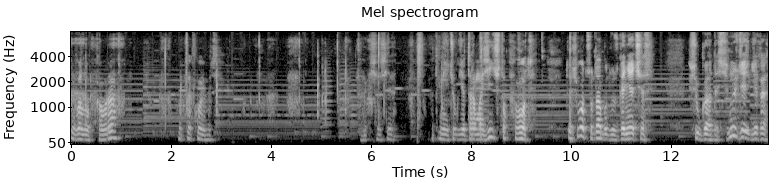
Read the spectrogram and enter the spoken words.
уголок ковра. Вот такой вот. Так, сейчас я отмечу, где тормозить, чтоб вот. То есть вот сюда буду сгонять сейчас всю гадость. Ну, здесь где-то,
